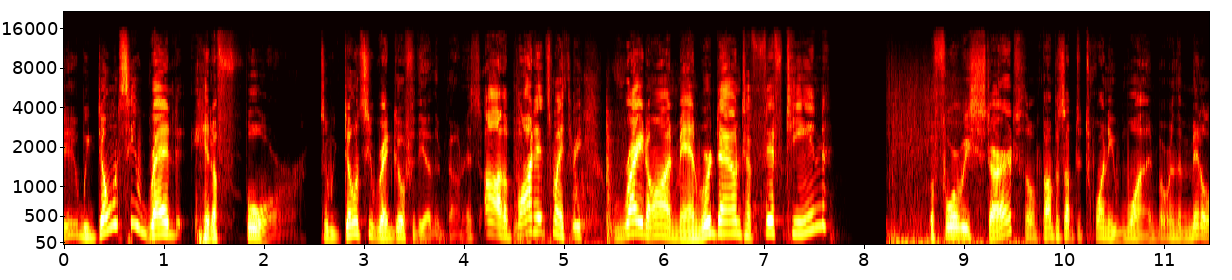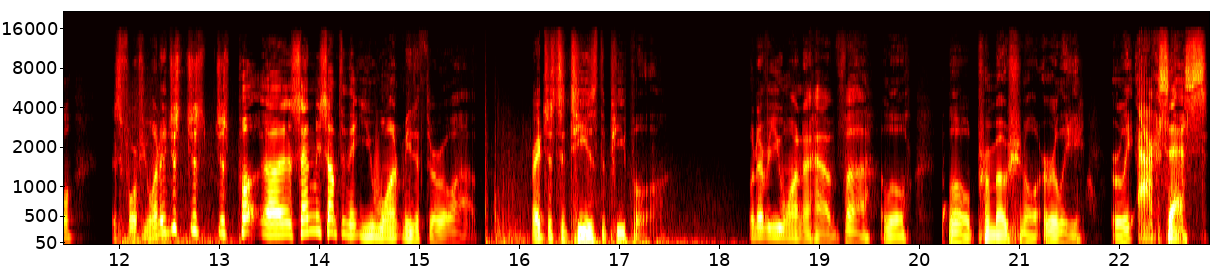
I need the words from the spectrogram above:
we don't see red hit a four. So we don't see red go for the other bonus. Oh, the bot hits my three right on, man. We're down to 15 before we start. So bump us up to 21, but we're in the middle. There's four if you want to just just just put, uh, send me something that you want me to throw up, right? Just to tease the people. Whatever you want to have uh, a little little promotional early early access.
